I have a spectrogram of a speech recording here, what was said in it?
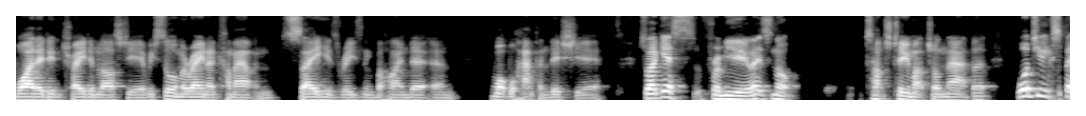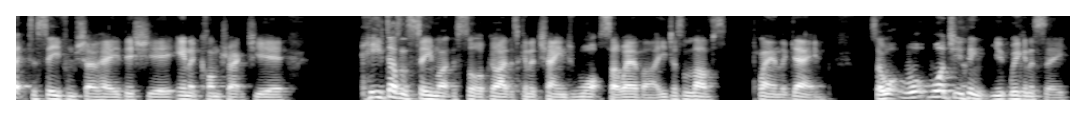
why they didn't trade him last year. We saw Moreno come out and say his reasoning behind it and what will happen this year. So I guess from you, let's not touch too much on that. But what do you expect to see from Shohei this year in a contract year? He doesn't seem like the sort of guy that's going to change whatsoever. He just loves playing the game. So what what, what do you think you, we're going to see?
